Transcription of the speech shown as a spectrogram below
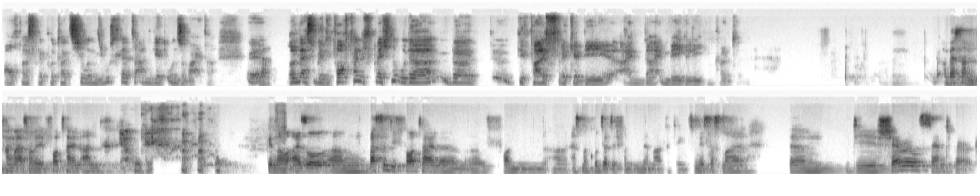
auch was Reputation, Newsletter angeht und so weiter. Äh, ja. Wollen wir erst über die Vorteile sprechen oder über die Fallstricke, die einem da im Wege liegen könnten? Am besten fangen wir erstmal mit den Vorteilen an. Ja, okay. genau, also ähm, was sind die Vorteile äh, von äh, erstmal grundsätzlich von E-Mail-Marketing? Zunächst erstmal ähm, die Sheryl Sandberg,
